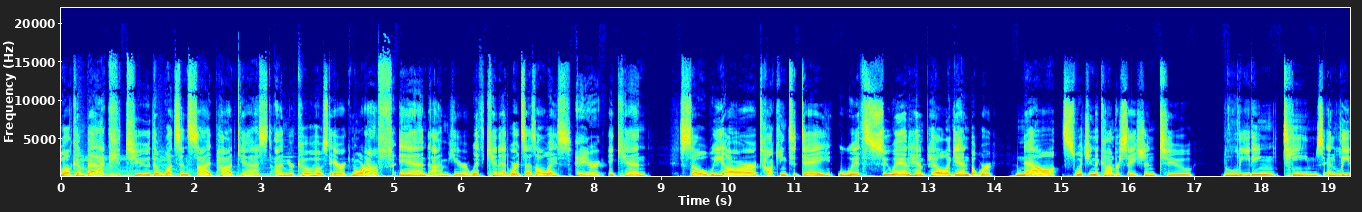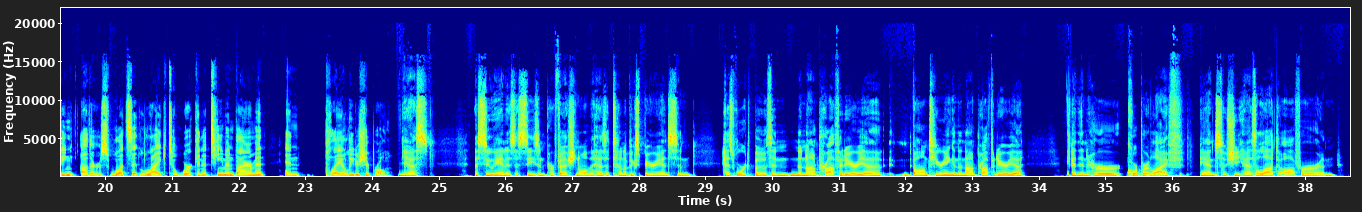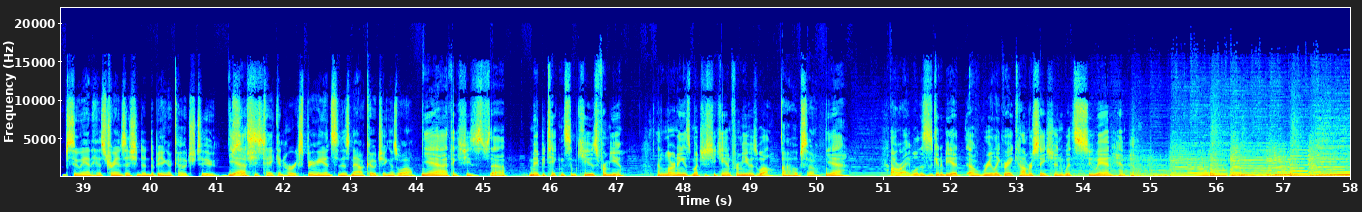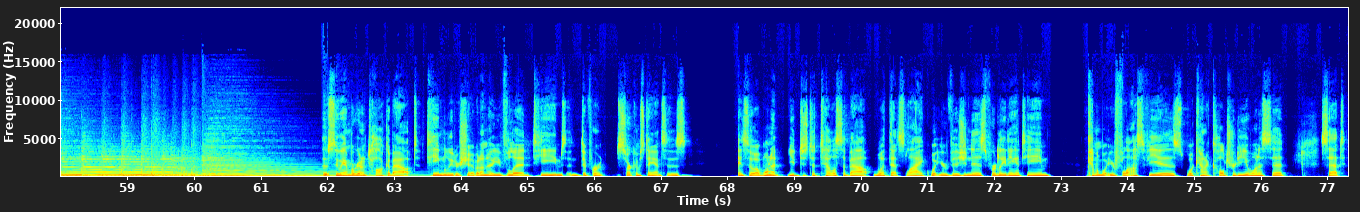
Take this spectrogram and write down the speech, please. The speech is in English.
Welcome back to the What's Inside podcast. I'm your co host, Eric Nordoff, and I'm here with Ken Edwards, as always. Hey, Eric. Hey, Ken. So, we are talking today with Sue Ann Hemphill again, but we're now switching the conversation to leading teams and leading others. What's it like to work in a team environment and play a leadership role? Yes. Sue Ann is a seasoned professional that has a ton of experience and has worked both in the nonprofit area, volunteering in the nonprofit area, and then her corporate life. And so she has a lot to offer. And Sue Ann has transitioned into being a coach too. Yeah. So she's taken her experience and is now coaching as well. Yeah, I think she's uh, maybe taking some cues from you and learning as much as she can from you as well. I hope so. Yeah. All right. Well, this is going to be a, a really great conversation with Sue Ann Hemphill. Sue Ann, we're going to talk about team leadership. And I know you've led teams in different circumstances. And so I wanted you just to tell us about what that's like, what your vision is for leading a team, kind of what your philosophy is, what kind of culture do you want to set, set,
